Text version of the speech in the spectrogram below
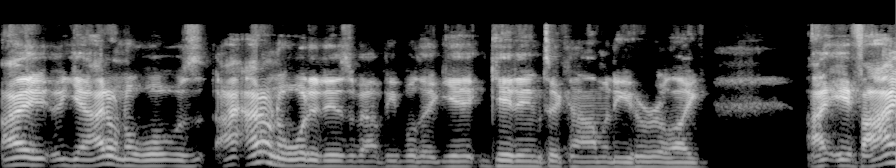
I yeah, I don't know what was I, I don't know what it is about people that get get into comedy who are like I if I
